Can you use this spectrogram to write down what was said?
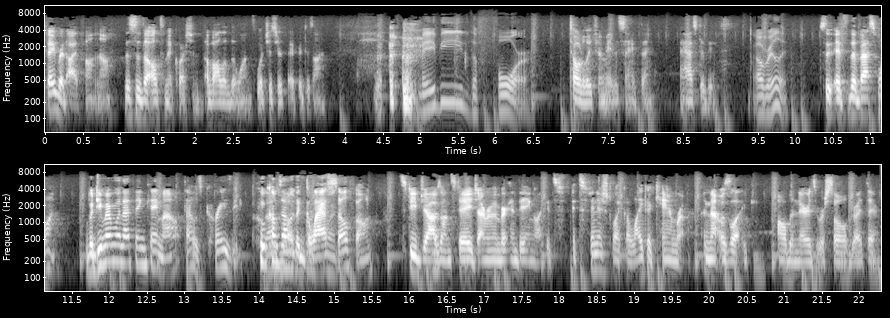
favorite iPhone though? This is the ultimate question of all of the ones. Which is your favorite design? Maybe the four. Totally for me the same thing. It has to be. Oh really? So it's the best one. But do you remember when that thing came out? That was crazy. Who That comes out with a glass cell phone? Steve Jobs on stage. I remember him being like, "It's it's finished like a Leica camera," and that was like all the nerds were sold right there.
